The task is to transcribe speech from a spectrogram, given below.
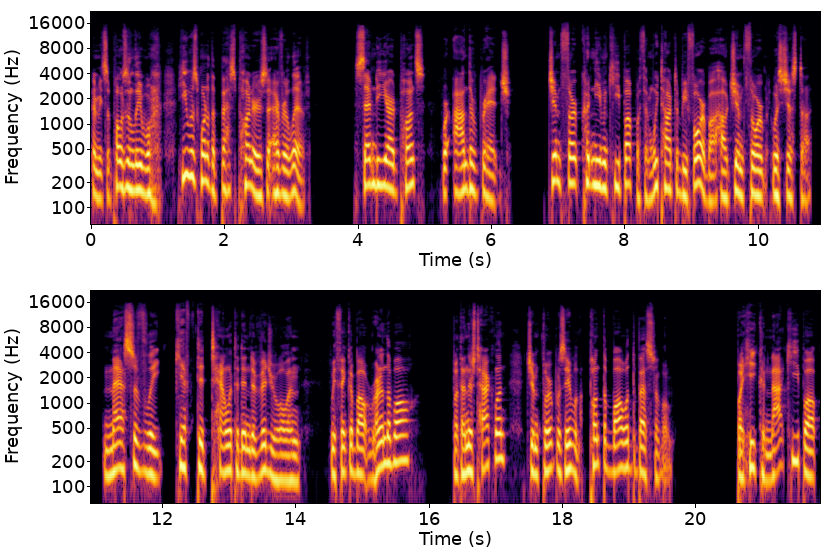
I mean, supposedly he was one of the best punters to ever live. 70 yard punts were on the ridge. Jim Thorpe couldn't even keep up with him. We talked before about how Jim Thorpe was just a massively gifted, talented individual. And we think about running the ball, but then there's tackling. Jim Thorpe was able to punt the ball with the best of them. But he could not keep up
